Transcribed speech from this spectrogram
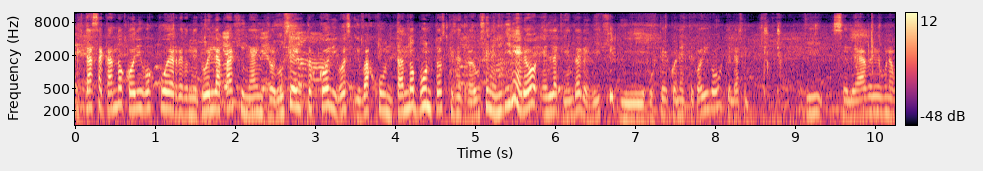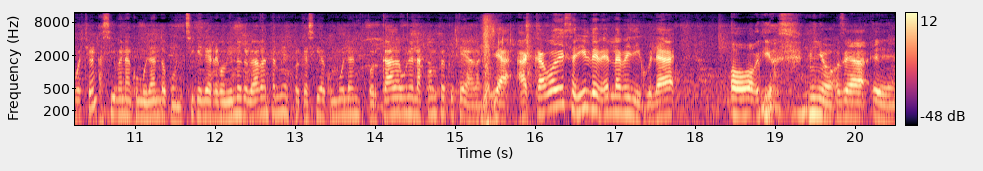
está sacando códigos QR donde tú en la página introduces estos códigos y vas juntando puntos que se traducen en dinero en la tienda de BitHit. Y usted con este código, usted le hace y se le abre una cuestión, así van acumulando puntos. Así que les recomiendo que lo hagan también porque así acumulan por cada una de las compras que te hagan. Ya, acabo de salir de ver la película. Oh, Dios mío, o sea, eh,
